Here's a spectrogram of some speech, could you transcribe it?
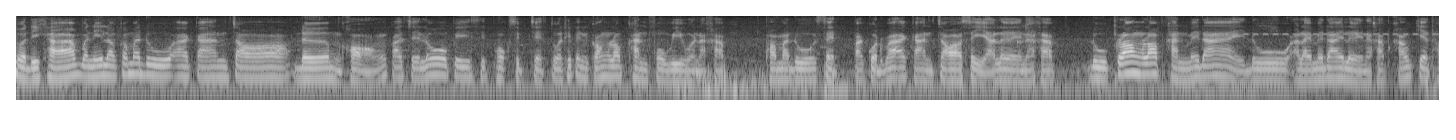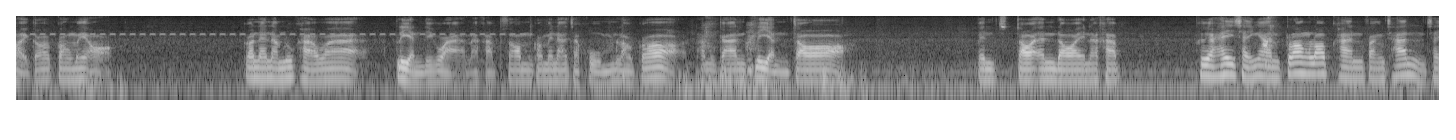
สวัสดีครับ วันนี้เราก็มาดูอาการจอเดิมของ p a j e r o ปี 16-17 ตัวที่เป็นกล้องรอบคัน 4 view นะครับ พอมาดูเสร็จปรากฏว่าอาการจอเสียเลยนะครับ ดูกล้องรอบคันไม่ได้ ดูอะไรไม่ได้เลยนะครับ เข้าเกียร์ถอยก็กล้องไม่ออก ก็แนะนำลูกค้าว่าเปลี่ยนดีกว่านะครับ ซ่อมก็ไม่น่าจะคุ้ม เราก็ทำการเปลี่ยนจอ เป็นจอ Android นะครับ เพื่อให้ใช้งานกล้องรอบคันฟังก์ชัน ใช้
